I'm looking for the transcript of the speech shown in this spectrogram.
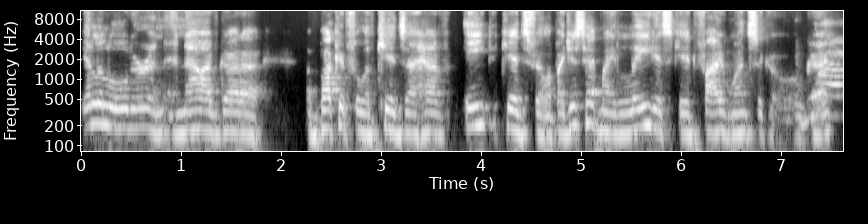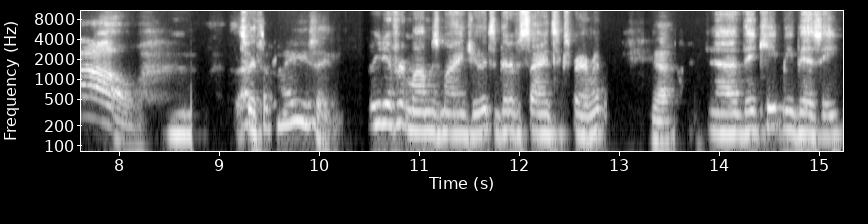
get a little older, and, and now I've got a, a bucket full of kids. I have eight kids, Philip. I just had my latest kid five months ago. Okay. Wow. Um, That's so amazing. Three different moms, mind you. It's a bit of a science experiment. Yeah. Uh, they keep me busy,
